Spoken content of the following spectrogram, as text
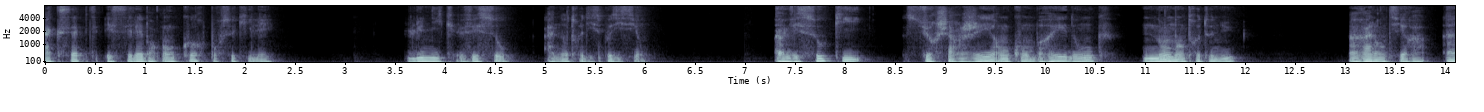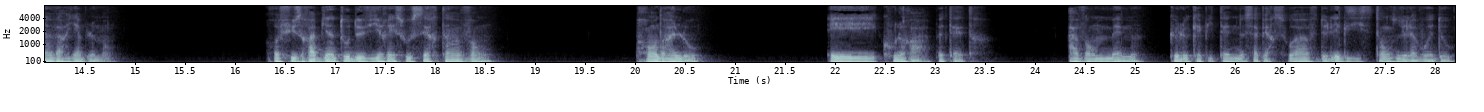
accepte et célèbre encore pour ce qu'il est, l'unique vaisseau à notre disposition. Un vaisseau qui, surchargé, encombré donc, non entretenu, ralentira invariablement, refusera bientôt de virer sous certains vents, prendra l'eau et coulera peut-être, avant même que le capitaine ne s'aperçoive de l'existence de la voie d'eau,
